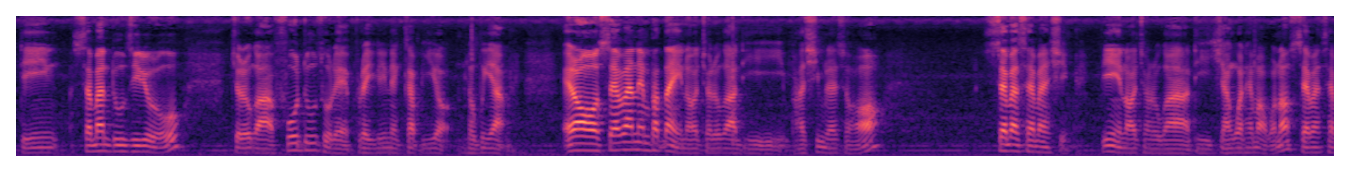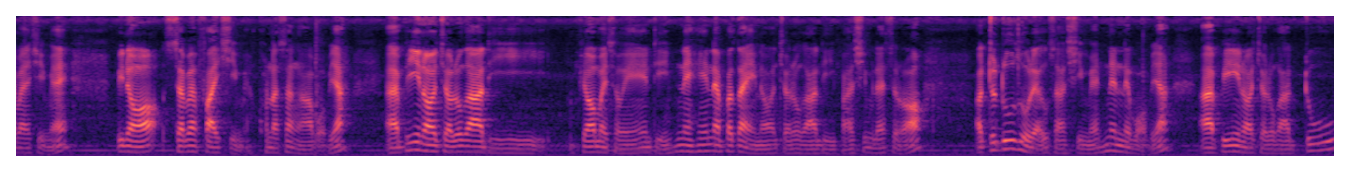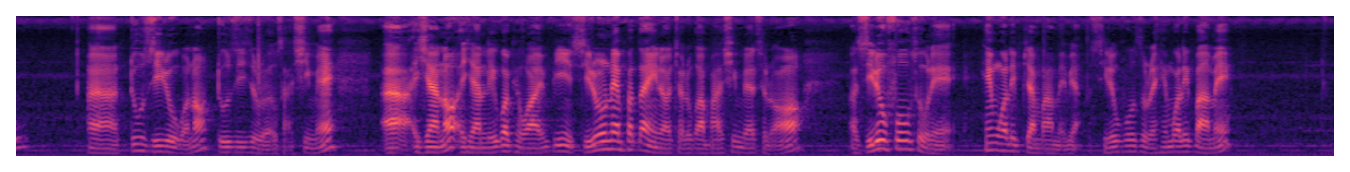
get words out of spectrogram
ဒီ720ကိုကျွန်တော်တို့က42ဆိုတဲ့ break လေးနဲ့ကပ်ပြီးတော့လုပ်ပေးရမယ်အဲ့တော့7နဲ့ပတ်သက်ရင်တော့ကျွန်တော်တို့ကဒီဘာရှိမလဲဆိုတော့77ရှိမယ်ပြီးရင်တော့ကျွန်တော်တို့ကဒီရန်ကွက်ထဲမှာပေါ့နော်77ရှိမယ်ပြီးတော့75ရှိမယ်85ပေါ့ဗျာအဲပြီးရင်တော့ကျွန်တော်တို့ကဒီပြောမယ်ဆိုရင်ဒီနှစ်ဟင်းနဲ့ပတ်သက်ရင်တော့ကျွန်တော်တို့ကဒီဘာရှိမလဲဆိုတော့ အတူတူဆိုတဲ့ဥစ္စာရှိမယ်နှစ်နှစ်ပေါ့ဗျာအာပြီးရင်တော့ကျွန်တော်တို့က2အာ20ပေါ့နော်20ဆိုတဲ့ဥစ္စာရှိမယ်အာအရန်တော့အရန်လေးခွက်ဖြစ်သွားပြီပြီးရင်0နဲ့ပတ်သက်ရင်တော့ကျွန်တော်တို့ကဘာရှိမလဲဆိုတော့04ဆိုတဲ့ဟင်းဝဲလေးပြန်ပါမယ်ဗျ04ဆိုတဲ့ဟင်းဝဲလေးပါမယ်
